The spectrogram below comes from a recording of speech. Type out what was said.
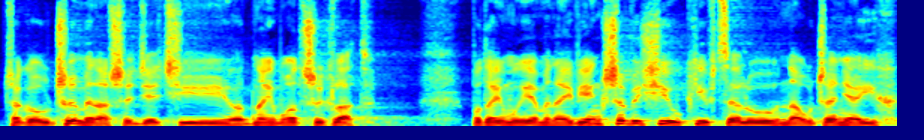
czego uczymy nasze dzieci od najmłodszych lat. Podejmujemy największe wysiłki w celu nauczenia ich,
